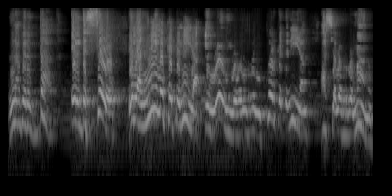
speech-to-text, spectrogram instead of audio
La verdad, el deseo, el anhelo que tenía, el odio, el rencor que tenían hacia los romanos,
